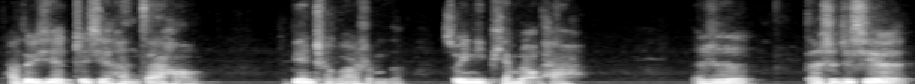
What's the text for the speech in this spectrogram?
他对一些这些很在行，编程啊什么的，所以你骗不了他。但是但是这些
